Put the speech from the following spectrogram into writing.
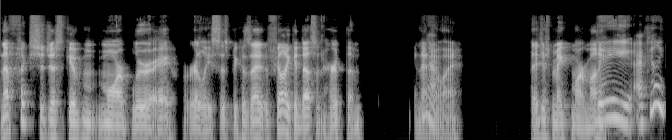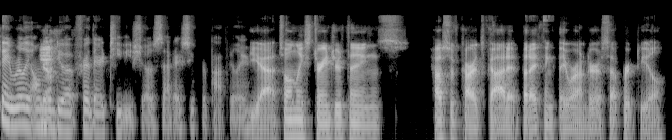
Netflix should just give more Blu-ray releases because I feel like it doesn't hurt them in any way. They just make more money. They, I feel like they really only Yeah. do it for their TV shows that are super popular. Yeah, it's only Stranger Things. House of Cards got it, but I think they were under a separate deal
